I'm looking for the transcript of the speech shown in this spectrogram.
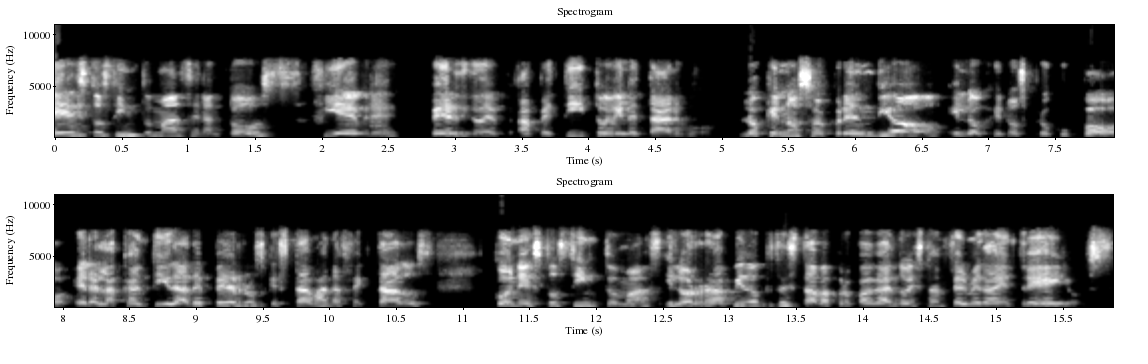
Estos síntomas eran tos, fiebre, pérdida de apetito y letargo. Lo que nos sorprendió y lo que nos preocupó era la cantidad de perros que estaban afectados con estos síntomas y lo rápido que se estaba propagando esta enfermedad entre ellos.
